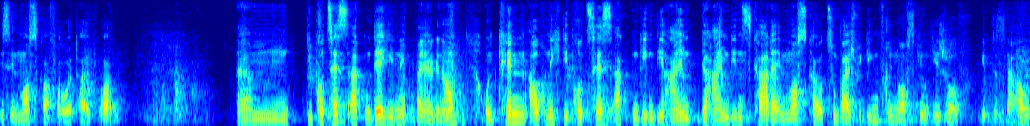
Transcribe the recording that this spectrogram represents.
ist in Moskau verurteilt worden. Ähm, die Prozessakten derjenigen, äh, ja genau, und kennen auch nicht die Prozessakten gegen die Heim, Geheimdienstkader in Moskau, zum Beispiel gegen Frinowski und Jezow gibt es ja auch.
